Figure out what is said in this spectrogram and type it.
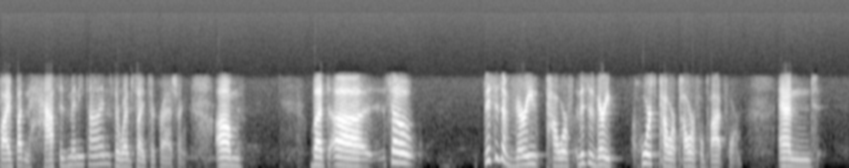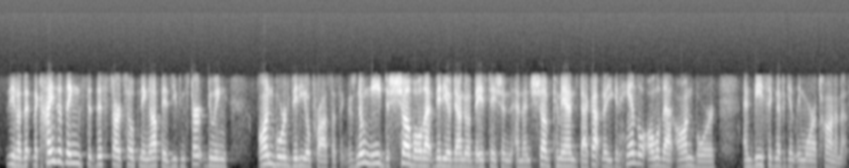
F5 button half as many times? Their websites are crashing. Um, but uh, so this is a very powerful. This is a very horsepower powerful platform, and you know the the kinds of things that this starts opening up is you can start doing onboard video processing. There's no need to shove all that video down to a base station and then shove commands back up. Now you can handle all of that onboard and be significantly more autonomous.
